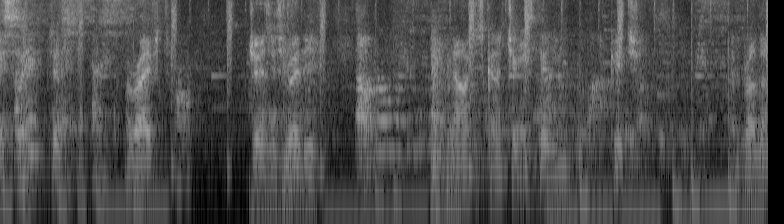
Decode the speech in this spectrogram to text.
Guys, just arrived. Jersey's ready. Now I'm just gonna check the stadium pitch. My brother.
